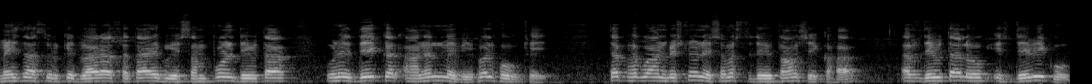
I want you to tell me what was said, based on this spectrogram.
महिषासुर के द्वारा सताए हुए संपूर्ण देवता उन्हें देखकर आनंद में विफल हो उठे। तब भगवान विष्णु ने समस्त देवताओं से कहा, अब देवता लोग इस देवी को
